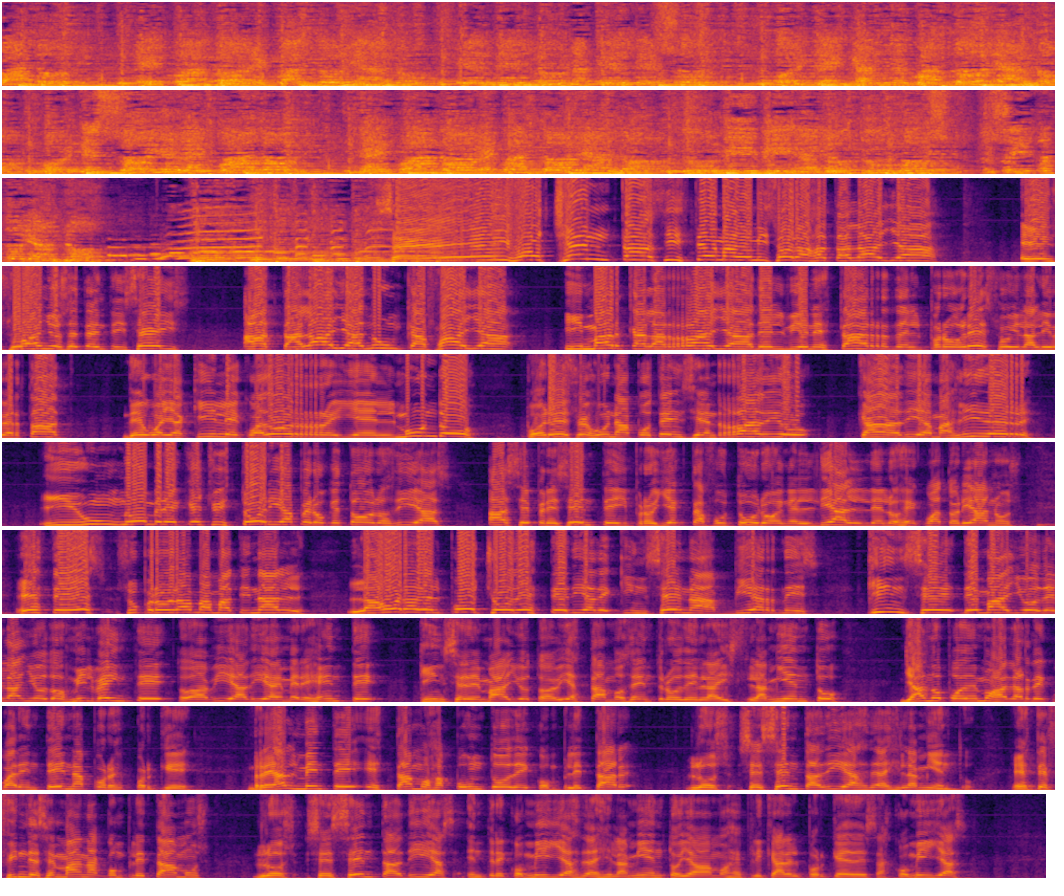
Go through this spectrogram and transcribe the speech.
Ecuador, Ecuador ecuatoriano, de luna, que de sol. Hoy te canto ecuatoriano, porque soy el Ecuador, Ecuador ecuatoriano, tú mi vida, yo tu voz, yo soy ecuatoriano. 680 Sistema de emisoras Atalaya en su año 76. Atalaya nunca falla y marca la raya del bienestar, del progreso y la libertad de Guayaquil, Ecuador y el mundo. Por eso es una potencia en radio, cada día más líder y un hombre que ha hecho historia, pero que todos los días hace presente y proyecta futuro en el dial de los ecuatorianos. Este es su programa matinal, La Hora del Pocho de este día de quincena, viernes 15 de mayo del año 2020, todavía día emergente, 15 de mayo, todavía estamos dentro del aislamiento. Ya no podemos hablar de cuarentena por- porque realmente estamos a punto de completar los 60 días de aislamiento. Este fin de semana completamos los 60 días, entre comillas, de aislamiento. Ya vamos a explicar el porqué de esas comillas.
